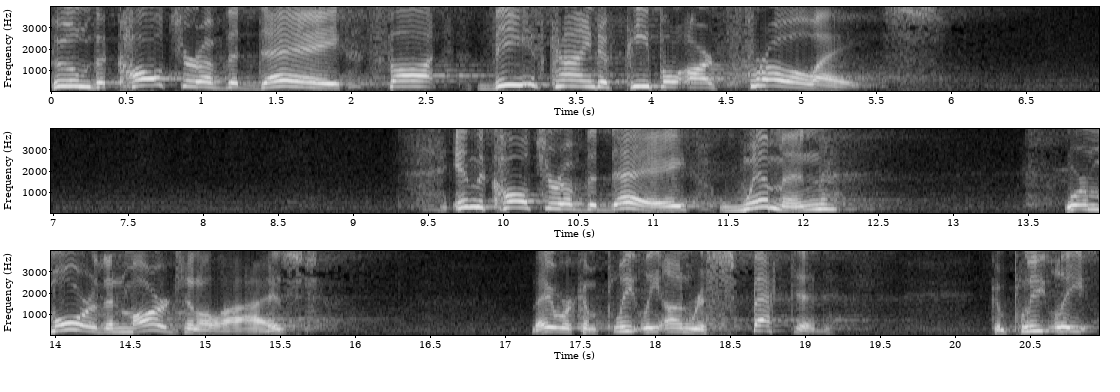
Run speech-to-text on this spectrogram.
whom the culture of the day thought these kind of people are throwaways. In the culture of the day, women were more than marginalized. They were completely unrespected, completely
